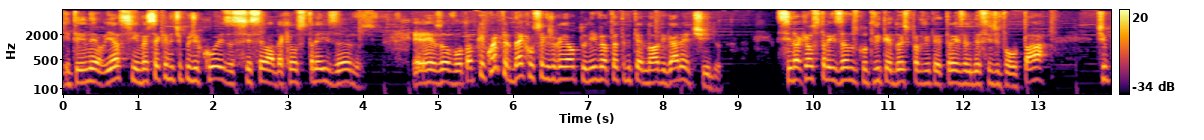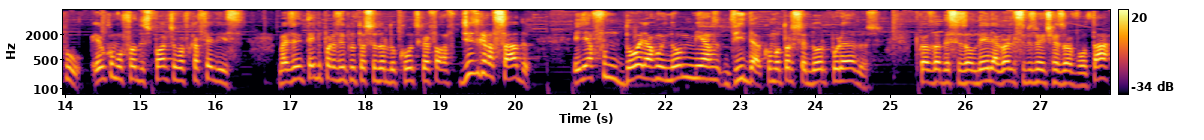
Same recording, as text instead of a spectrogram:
entendeu? E assim, vai ser aquele tipo de coisa se, sei lá, daqui a uns três anos ele resolve voltar. Porque quarterback consegue jogar em alto nível até 39 garantido. Se daqui a uns 3 anos, com 32 para 33, ele decide voltar, tipo, eu como fã do esporte eu vou ficar feliz. Mas eu entendo, por exemplo, o torcedor do Colts que vai falar: desgraçado, ele afundou, ele arruinou minha vida como torcedor por anos. Por causa da decisão dele, agora ele simplesmente resolve voltar.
